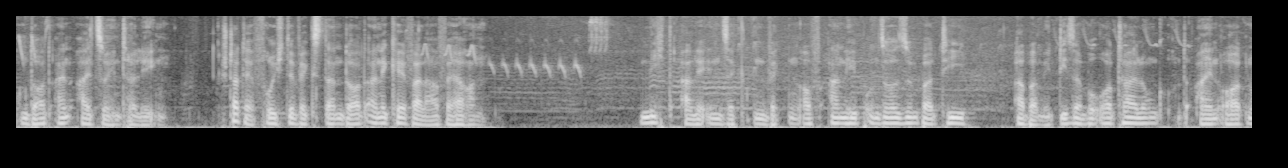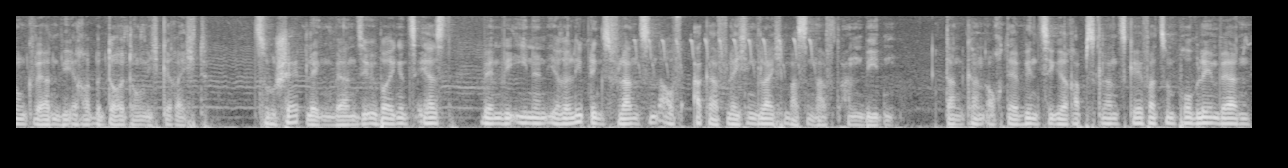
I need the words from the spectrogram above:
um dort ein Ei zu hinterlegen. Statt der Früchte wächst dann dort eine Käferlarve heran. Nicht alle Insekten wecken auf Anhieb unsere Sympathie, aber mit dieser Beurteilung und Einordnung werden wir ihrer Bedeutung nicht gerecht. Zu Schädlingen werden sie übrigens erst, wenn wir ihnen ihre Lieblingspflanzen auf Ackerflächen gleich massenhaft anbieten. Dann kann auch der winzige Rapsglanzkäfer zum Problem werden.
